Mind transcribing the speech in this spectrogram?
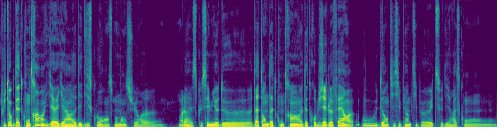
plutôt que d'être contraint, il y a, y a des discours en ce moment sur, voilà, est-ce que c'est mieux de d'attendre d'être contraint, d'être obligé de le faire, ou d'anticiper un petit peu et de se dire, est-ce qu'on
